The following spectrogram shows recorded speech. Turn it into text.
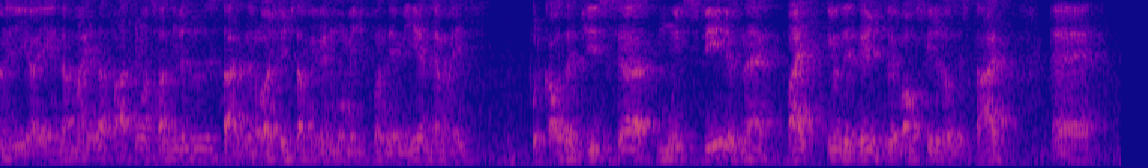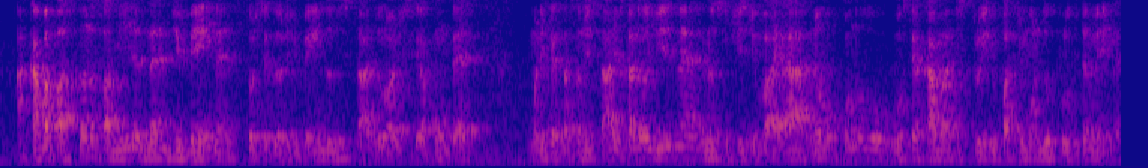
É, e aí ainda mais afastam as famílias dos estádios, né? Lógico que a gente está vivendo um momento de pandemia, né, mas por causa disso, se muitos filhos, né, pais que tinham o desejo de levar os filhos aos estádios, é, acaba afastando as famílias, né, de bem, né, torcedores de bem dos estádios. Lógico, se acontece manifestação no estádio, o Tadeu diz, né, no sentido de vaiar, não quando você acaba destruindo o patrimônio do clube também, né,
